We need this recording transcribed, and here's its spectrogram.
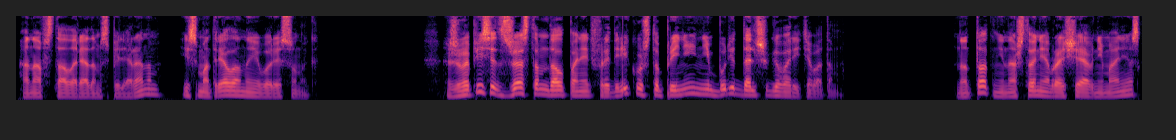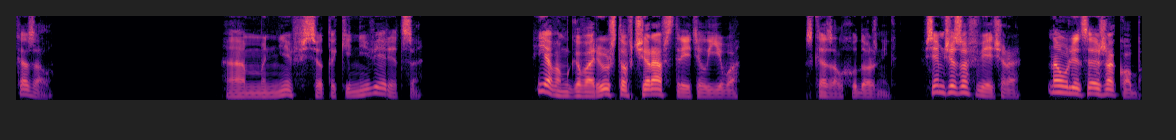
Она встала рядом с Пелереном и смотрела на его рисунок. Живописец жестом дал понять Фредерику, что при ней не будет дальше говорить об этом. Но тот, ни на что не обращая внимания, сказал. «А мне все-таки не верится». «Я вам говорю, что вчера встретил его», — сказал художник. «В семь часов вечера, на улице Жакоб.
